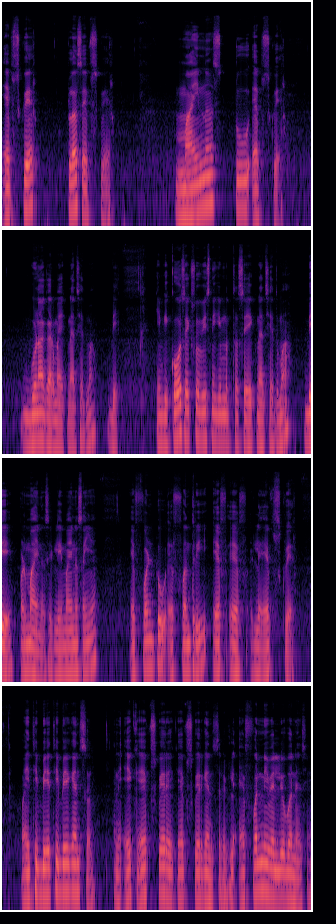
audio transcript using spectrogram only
F square plus F square minus two F square ગુણાકારમાં એકના છેદમાં બે. કેમ કે કોસ એકસો વીસની કિંમત થશે એકના છેદમાં બે, પણ માઇનસ એટલે એ માઇનસ અહીંયા F one two F one three F F એટલે એફ સ્ક્વેર અહીંથી બેથી બે કેન્સલ અને એક એફ સ્ક્વેર એક એફ સ્ક્વેર કેન્સલ એટલે એફ વનની વેલ્યુ બને છે.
